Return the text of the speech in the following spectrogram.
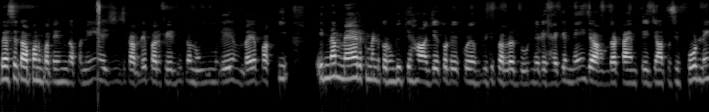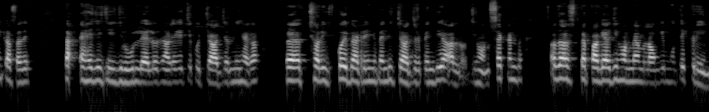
ਵੈਸੇ ਤਾਂ ਆਪਾਂ ਨੂੰ ਪਤਾ ਹੀ ਹੁੰਦਾ, ਆਪਾਂ ਨਹੀਂ ਇਹ ਚੀਜ਼ ਕਰਦੇ, ਪਰ ਫਿਰ ਵੀ ਤੁਹਾਨੂੰ ਇਹ ਹੁੰਦਾ ਹੈ ਬਾਕੀ ਇੰਨਾ ਮੈਂ ਰეკਮੈਂਡ ਕਰੂੰਗੀ ਕਿ ਹਾਂ, ਜੇ ਤੁਹਾਡੇ ਕੋਲ ਬਿਊਟੀ ਪਾਰਲਰ ਦੂਰ ਨੇੜੇ ਹੈਗੇ, ਨਹੀਂ ਜਾ ਹੁੰਦਾ ਟਾਈਮ ਤੇ ਜਾਂ ਤੁਸੀਂ ਅਫੋਰਡ ਨਹੀਂ ਕਰ ਸਕਦੇ ਤਾਂ ਇਹੋ ਜਿਹੀ ਚੀਜ਼ ਜ਼ਰੂਰ ਲੈ ਲਓ, ਨਾਲੇ ਇਹ 'ਚ ਕੋਈ ਚਾਰਜਰ ਨਹੀਂ ਹੈਗਾ। ਸੌਰੀ ਕੋਈ ਬੈਟਰੀ ਨਹੀਂ ਪੈਂਦੀ ਚਾਰਜਰ ਪੈਂਦੀ ਆ। ਲਓ ਜੀ, ਹੁਣ ਸੈਕੰਡ ਅਦਾ ਸਟੈਪ ਆ ਗਿਆ ਜੀ, ਹੁਣ ਮੈਂ ਮਿਲਾਉਂਗੀ ਮੂੰਹ ਤੇ ਕਰੀਮ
